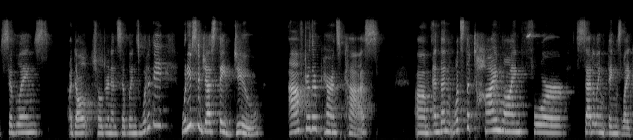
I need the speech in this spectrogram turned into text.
siblings, adult children, and siblings, what do they, what do you suggest they do after their parents pass? Um, and then what's the timeline for settling things like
